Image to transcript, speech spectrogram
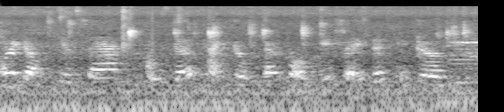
huy động nhiều xe cùng đến hàng chục cán bộ chiến sĩ đến hiện trường.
